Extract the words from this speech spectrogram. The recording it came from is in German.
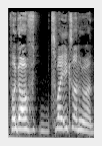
Folge auf 2x anhören.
